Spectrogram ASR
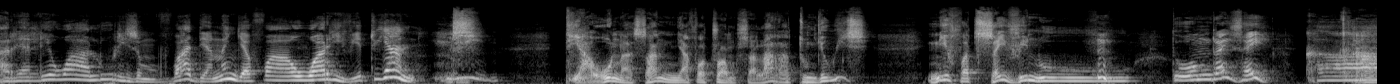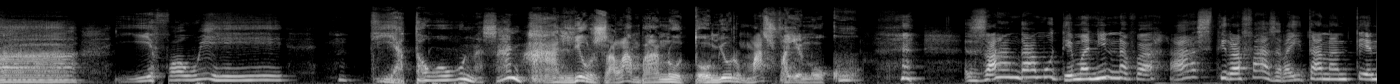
Ary aleo aho aloha ry izy mivady hanainga fa ho ariva eto ihany! Ndry! Dia ahoana zany ny hafatro amin'i zalahy raha tonga eo izy? Nefa tsy zay ve no. Hum! Doom ndray zay! Ka efa hoe Dia atao ahoana zany? Aleo ry zalahy mba hanao dômy eo ry maso fa ianao koa. Za angaha moa dia maninona fa asy ty Rafazy raha hitana ny teny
